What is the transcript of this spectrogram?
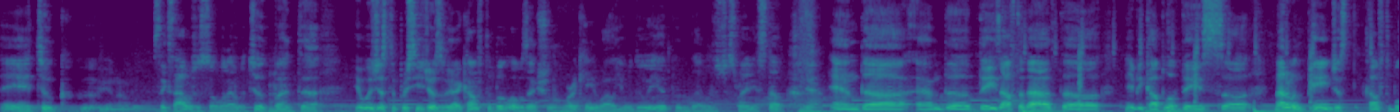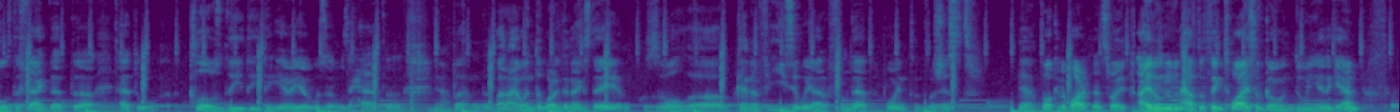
It took you know six hours or so, whatever it took, mm-hmm. but uh, it was just a procedure. It was very comfortable. I was actually working while you were doing it, and I was just writing stuff. Yeah. And uh, and uh, days after that, uh, maybe a couple of days, uh, not even pain, just comfortable is the fact that uh, I had to close the, the, the area with a with a hat. Uh, yeah. But but I went to work the next day. It was all kind of easy way out from that point. It was just yeah, walk in the park. That's why I don't even have to think twice of going doing it again.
